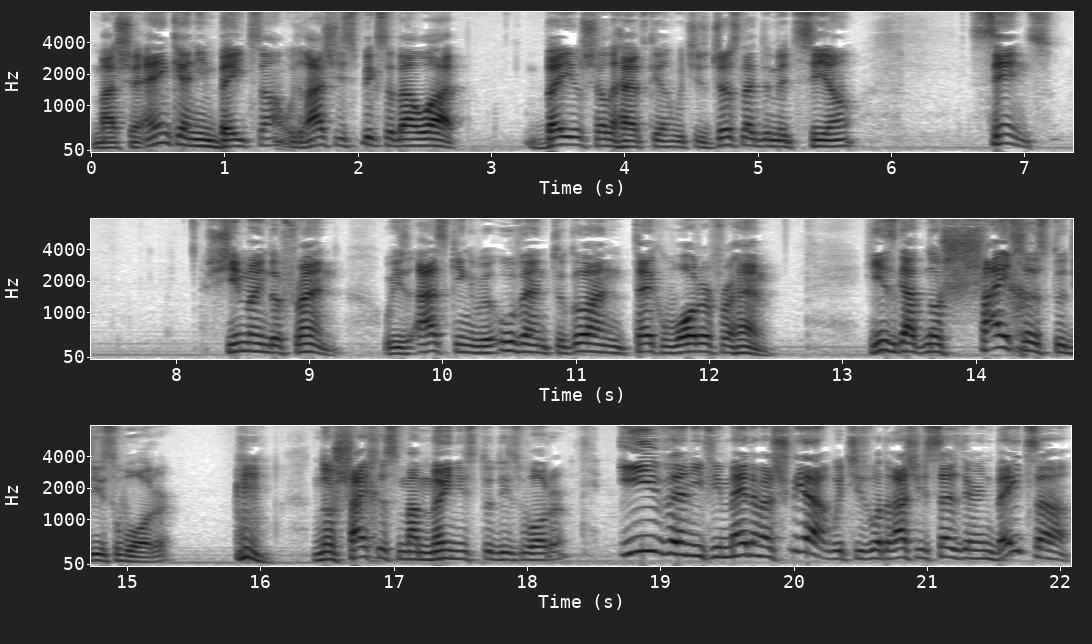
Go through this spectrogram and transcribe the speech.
Masha Enken in Beitza, with Rashi speaks about what? Beir Shel Hefker, which is just like the Mitzia. Since Shimon the friend, who is asking Reuven to go and take water for him, he's got no shaykhs to this water, no shaykhs mamonis to this water. Even if he made a mashliach, which is what Rashi says there in Beitza,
